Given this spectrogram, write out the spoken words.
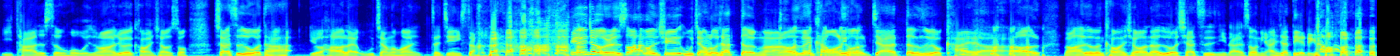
以他的生活为主，然后他就会开玩笑说：“下次如果他有还要来吴江的话，再建议上来。”因为就有人说他们去吴江楼下等啊，然后那边看王力宏家的灯是不是有开啊，然后然后他就跟开玩笑：“那如果下次你来的时候，你按一下电铃好了。”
